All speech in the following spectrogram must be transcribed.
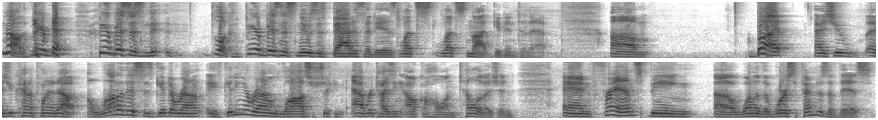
No, the beer beer business. Look, beer business news as bad as it is. Let's let's not get into that. Um, but as you as you kind of pointed out, a lot of this is getting around is getting around laws restricting advertising alcohol on television, and France being uh, one of the worst offenders of this.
